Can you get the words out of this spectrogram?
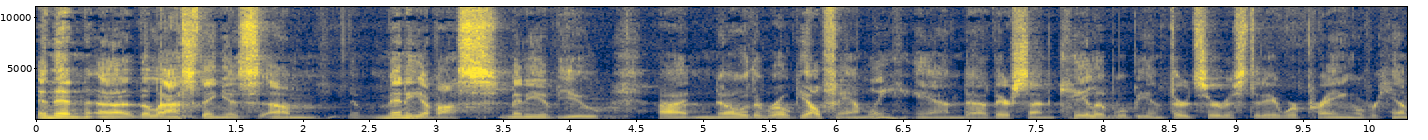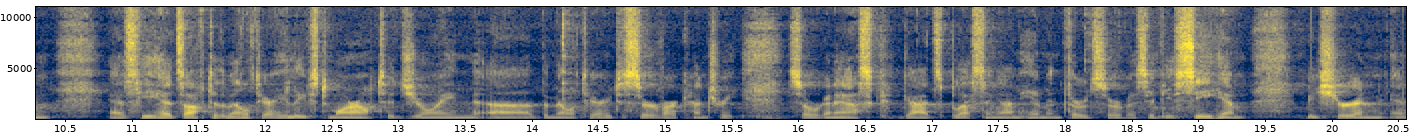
And then uh, the last thing is um, many of us, many of you uh, know the Rogel family, and uh, their son Caleb will be in third service today. We're praying over him as he heads off to the military. He leaves tomorrow to join uh, the military to serve our country. So we're going to ask God's blessing on him in third service. If you see him, be sure and, and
